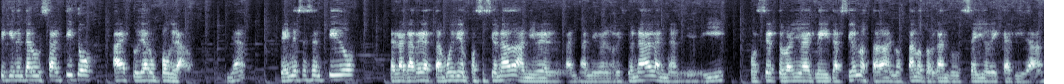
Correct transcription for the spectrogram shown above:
que quieren dar un saltito a estudiar un posgrado, ¿ya? En ese sentido, la carrera está muy bien posicionada a nivel, a, nivel regional y, por cierto, los años de acreditación nos, nos están otorgando un sello de calidad,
